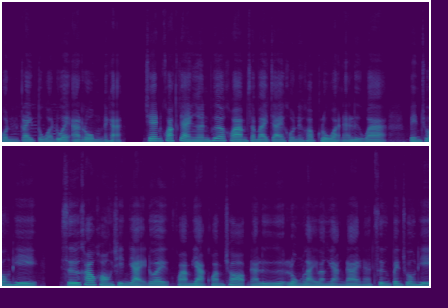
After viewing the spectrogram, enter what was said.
คนใกล้ตัวด้วยอารมณ์นะคะ เช่น ควักจ่ายเงินเพื่อความสบายใจคนในครอบครัวนะหรือว่าเป็นช่วงที่ ซื้อข้าวของชิ้นใหญ่ด้วยความอยากความชอบนะหรือหลงไหลบางอย่างได้นะซึ่งเป็นช่วงที่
